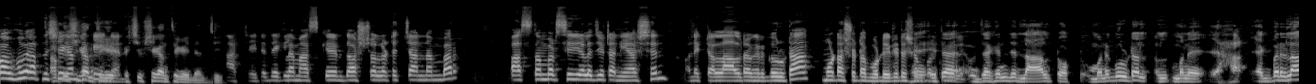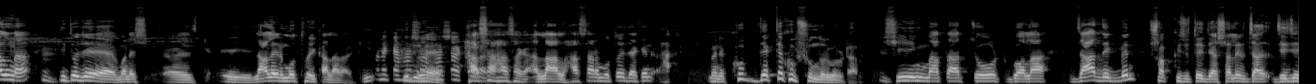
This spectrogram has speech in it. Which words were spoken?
কম হবে আপনি আপনি সেখান থেকেই থেকে নেন। সেখান থেকেই নেন জি। আচ্ছা এটা দেখলাম আজকের দশ চলাটের চার নাম্বার। পাঁচ নাম্বার সিরিয়ালে যেটা নিয়ে আসেন অনেকটা লাল রঙের গরুটা মোটা সোটা বডির এটা হ্যাঁ, এটা দেখেন যে লাল টক মানে গরুটা মানে একবারে লাল না কিন্তু যে মানে লালের মতোই কালার আর কি। হাসা হ্যাঁ হাসা হাসা লাল হাসার মতোই দেখেন মানে খুব দেখতে খুব সুন্দর গরুটা। শিং মাথা চোট গলা যা দেখবেন সবকিছুতেই দেশালের যা যে যে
